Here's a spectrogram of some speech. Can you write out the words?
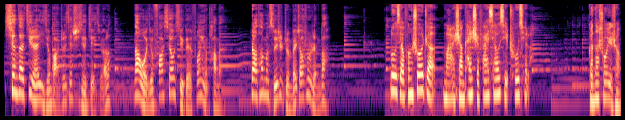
现在既然已经把这件事情解决了，那我就发消息给风影他们，让他们随时准备招收人吧。陆小凤说着，马上开始发消息出去了。跟他说一声，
